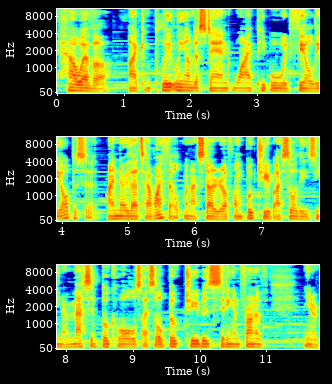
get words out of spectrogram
However, I completely understand why people would feel the opposite. I know that's how I felt when I started off on booktube. I saw these, you know, massive book hauls. I saw booktubers sitting in front of, you know,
